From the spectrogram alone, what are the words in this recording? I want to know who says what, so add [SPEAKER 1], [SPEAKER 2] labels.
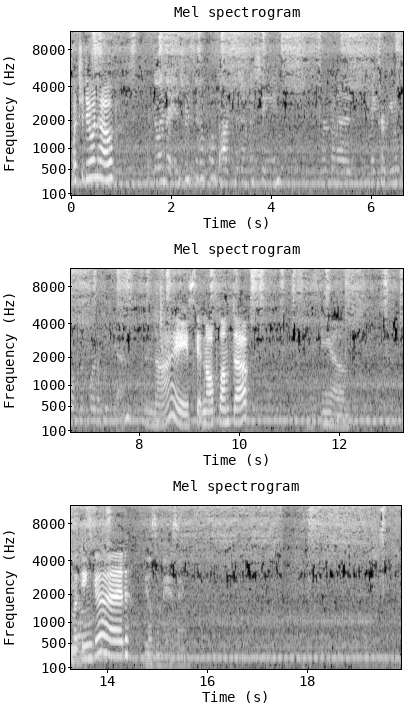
[SPEAKER 1] What you doing, Hope?
[SPEAKER 2] We're doing the intraceuticals oxygen machine. We're gonna make her beautiful before the weekend.
[SPEAKER 1] Nice. Getting all plumped up.
[SPEAKER 3] I am.
[SPEAKER 1] Looking good.
[SPEAKER 3] feels amazing.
